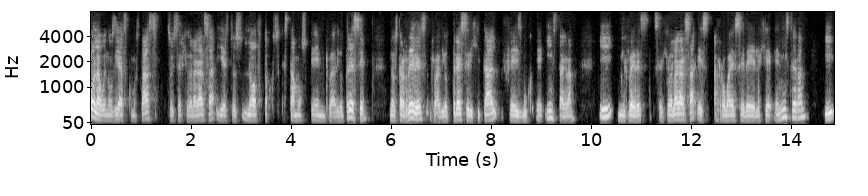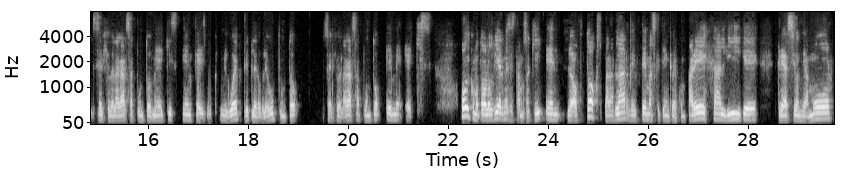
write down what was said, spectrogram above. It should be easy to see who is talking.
Speaker 1: Hola, buenos días, ¿cómo estás? Soy Sergio de la Garza y esto es Love Talks. Estamos en Radio 13, nuestras redes, Radio 13 Digital, Facebook e Instagram. Y mis redes, Sergio de la Garza, es arroba SDLG en Instagram y sergiodelagarza.mx en Facebook. Mi web, www.sergiodelagarza.mx. Hoy, como todos los viernes, estamos aquí en Love Talks para hablar de temas que tienen que ver con pareja, ligue, creación de amor,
